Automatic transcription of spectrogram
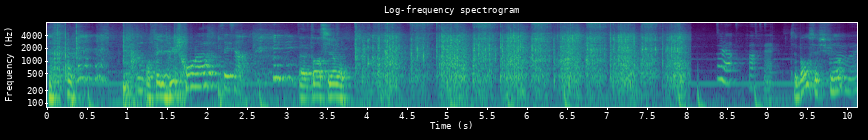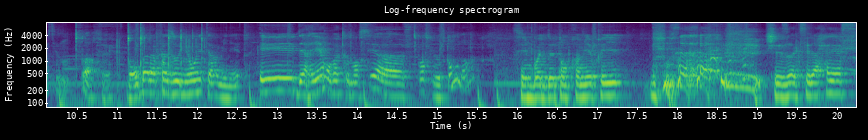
On fait le bûcheron là C'est ça. Attention. Voilà, parfait. C'est bon, c'est suffisant Ouais, ouais, c'est bon. Parfait. Bon, bah la phase oignon est terminée. Et derrière, on va commencer à, je pense, le thon, non? C'est une boîte de thon premier prix. Chez Zach, c'est la hesse.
